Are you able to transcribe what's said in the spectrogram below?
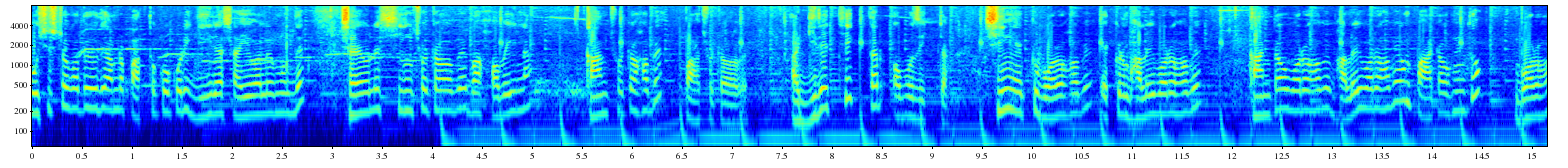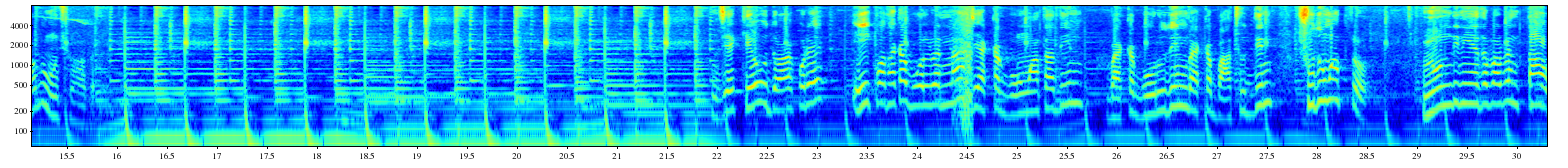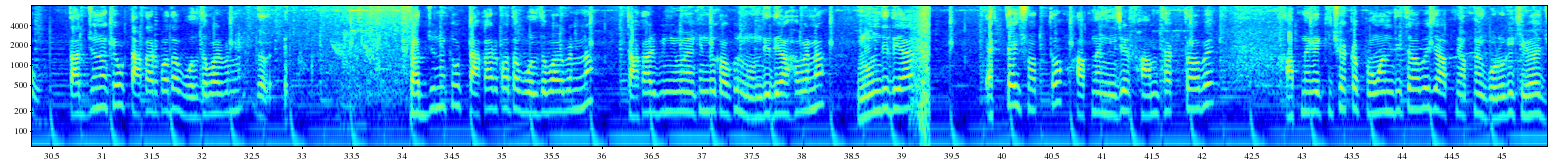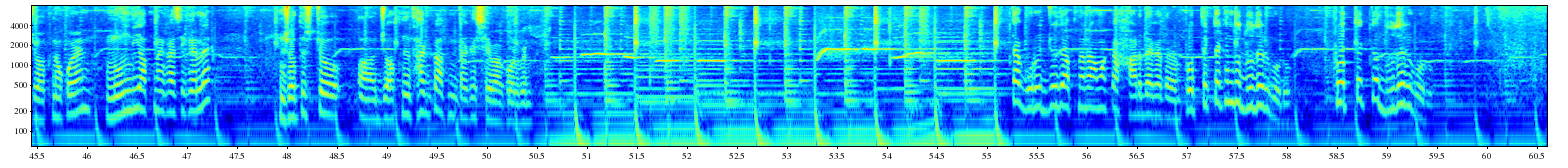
বৈশিষ্ট্যগত যদি আমরা পার্থক্য করি গির আর শাহিওয়ালের মধ্যে শাহিওয়ালের শিং ছোট হবে বা হবেই না, কান ছোট হবে, পা ছোট হবে। আর গিরের ঠিক তার অপোজিটটা শিং একটু বড় হবে, একটু ভালোই বড় হবে, কানটাও বড় হবে, ভালোই বড় হবে, এবং পাটাও কিন্তু বড় হবে, উঁচু হবে। যে কেউ দয়া করে এই কথাটা বলবেন না যে একটা গোমাতা দিন বা একটা গরু দিন বা একটা বাছুর দিন, শুধুমাত্র নন্দী নিয়ে যেতে পারবেন, তাও তার জন্য কেউ টাকার কথা বলতে পারবেন না। তার জন্য কেউ টাকার কথা বলতে পারবেন না। টাকার বিনিময়ে কিন্তু কাউকে নন্দী দেওয়া হবে না। নন্দী দেওয়ার একটাই সত্য আপনার নিজের ফার্ম থাকতে হবে। আপনাকে কিছু একটা প্রমাণ দিতে হবে যে আপনি আপনার গরুকে কীভাবে যত্ন করেন। নন্দী আপনার কাছে গেলে যথেষ্ট যত্নে থাকবে, আপনি তাকে সেবা করবেন। প্রত্যেকটা গরুর যদি আপনারা আমাকে হাড় দেখাতে পারেন, প্রত্যেকটা কিন্তু দুধের গরু। প্রত্যেকটা দুধের গরু।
